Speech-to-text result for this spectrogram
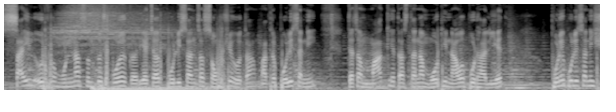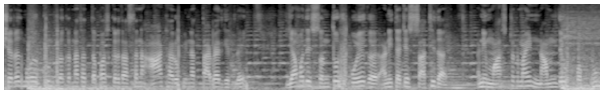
साईल उर्फ मुन्ना संतोष पोळकर याच्यावर पोलिसांचा संशय होता मात्र पोलिसांनी त्याचा माग घेत असताना मोठी नावं पुढे आली आहेत. पुणे पोलिसांनी शरद मोहोळ खून प्रकरणाचा तपास करत असताना आठ आरोपींना ताब्यात घेतले यामध्ये संतोष पोळेकर आणि त्याचे साथीदार आणि मास्टर माइंड नामदेव पप्पू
